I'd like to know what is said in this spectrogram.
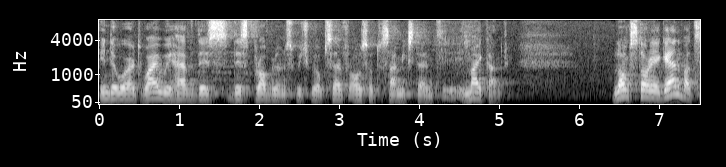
in the world, why we have this, these problems, which we observe also to some extent in my country. Long story again, but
